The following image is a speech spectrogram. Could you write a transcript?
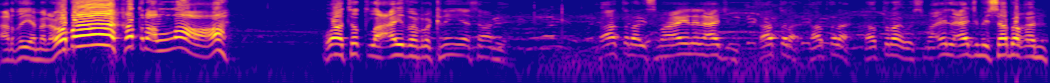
عرضية ملعوبة. خطرة الله. وتطلع أيضا ركنية ثانية. خطرة إسماعيل العجمي. خطرة خطرة خطرة وإسماعيل العجمي سبق أن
